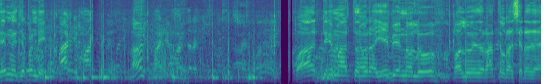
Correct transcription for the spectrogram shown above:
దేని మీద చెప్పండి? పార్టీ మారుతున్నారు ఏబిఎన్ వాళ్ళు వాళ్ళు ఏదో రాత్రులు రాశారు అదే.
